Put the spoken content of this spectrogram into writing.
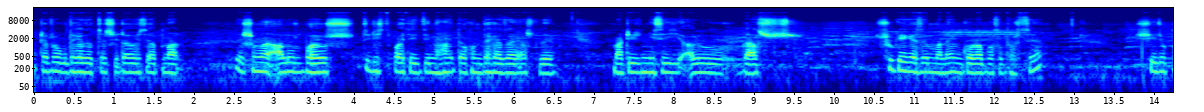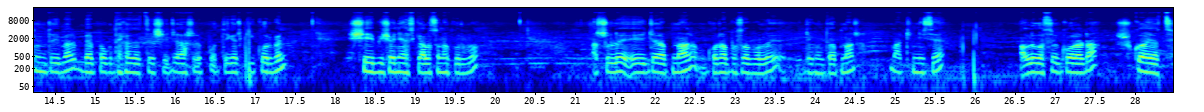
একটা রোগ দেখা যাচ্ছে, সেটা হচ্ছে আপনার যে সময় আলুর বয়স তিরিশ পঁয়ত্রিশ দিন হয়, তখন দেখা যায় আসলে মাটির নিচেই আলু গাছ শুকিয়ে গেছে মানে গোড়া পচা ধরছে। সেই কিন্তু এবার ব্যাপক দেখা যাচ্ছে, সেটা আসলে প্রতিকার কী করবেন? সেই বিষয় নিয়ে আজকে আলোচনা করব। আসলে এইটা আপনার গোড়া পচা বলে, এটা কিন্তু আপনার মাটির নিচে আলু গাছের গোড়াটা শুকিয়ে যাচ্ছে।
